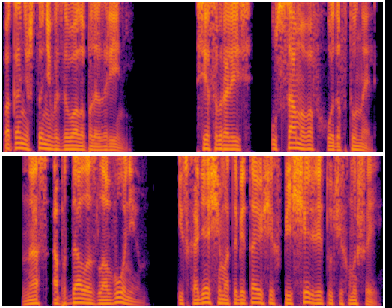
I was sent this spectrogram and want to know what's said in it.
Пока ничто не вызывало подозрений. Все собрались у самого входа в туннель. Нас обдало зловонием, исходящим от обитающих в пещере летучих мышей.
